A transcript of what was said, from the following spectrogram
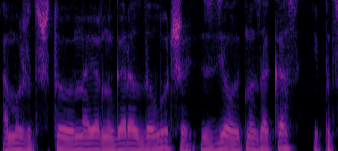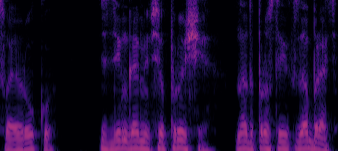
А может, что, наверное, гораздо лучше, сделать на заказ и под свою руку. С деньгами все проще, надо просто их забрать.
